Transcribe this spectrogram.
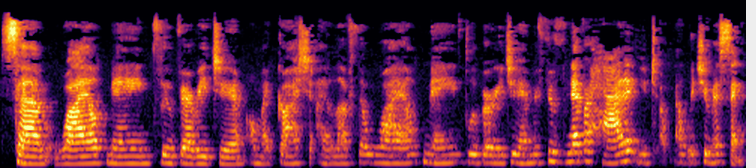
some wild Maine blueberry jam. Oh my gosh, I love the wild Maine blueberry jam. If you've never had it, you don't know what you're missing.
